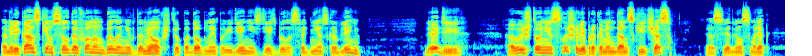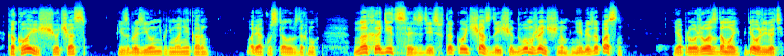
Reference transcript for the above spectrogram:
Американским солдафонам было невдомек, что подобное поведение здесь было сродни оскорблению. — Леди, — А вы что, не слышали про комендантский час? — осведомился моряк. — Какой еще час? — изобразил непонимание Карен. Моряк устало вздохнул. — Находиться здесь в такой час, да еще двум женщинам, небезопасно. Я провожу вас домой. Где вы живете?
